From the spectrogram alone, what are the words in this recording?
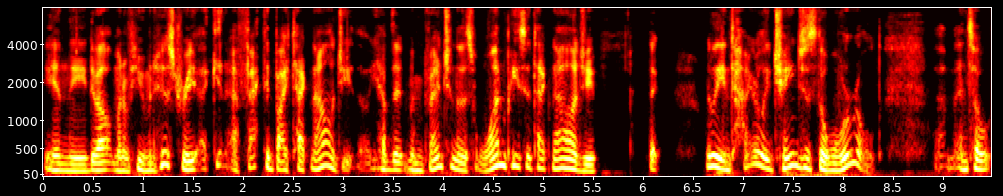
in the development of human history again affected by technology though you have the invention of this one piece of technology that really entirely changes the world um, and so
